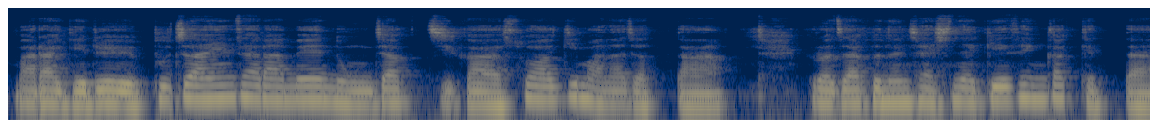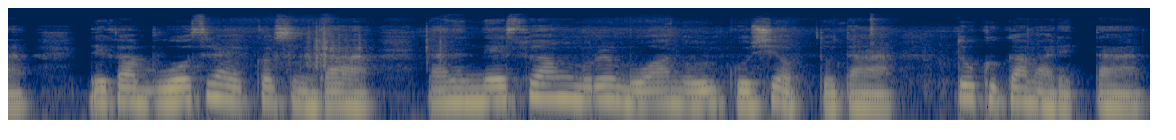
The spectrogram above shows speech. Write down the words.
말하기를 부자인 사람의 농작지가 수확이 많아졌다. 그러자 그는 자신에게 생각했다. 내가 무엇을 할 것인가? 나는 내 수확물을 모아놓을 곳이 없도다. 또 그가 말했다.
